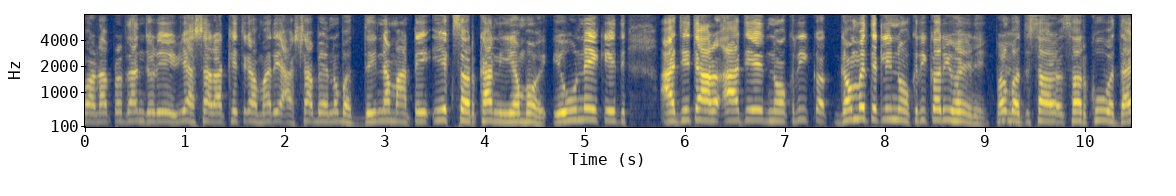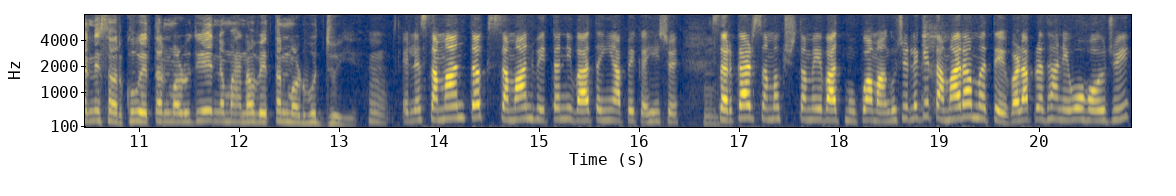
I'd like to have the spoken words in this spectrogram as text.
વડાપ્રધાન જોડે એવી આશા રાખીએ છીએ કે અમારી આશા બહેનો બધીના માટે એક સરખા નિયમ હોય. એવું નહીં કે આજે આજે નોકરી ગમે તેટલી નોકરી કરી હોય ને પણ બધું સરખું બધાને સરખું વેતન મળવું જોઈએ અને માનવ વેતન મળવું જ જોઈએ. એટલે સમાન તક સમાન વેતનની વાત અહીં આપે કહી છે. સરકાર સમક્ષ તમે વાત મૂકવા માંગો છો. એટલે કે તમારા મતે વડાપ્રધાન એવો હોવો જોઈએ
